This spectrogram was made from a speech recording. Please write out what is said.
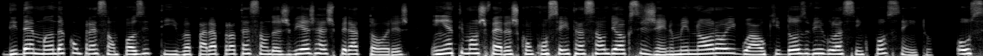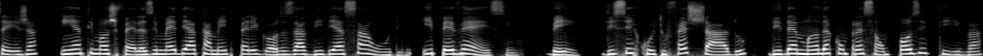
de demanda com pressão positiva para a proteção das vias respiratórias em atmosferas com concentração de oxigênio menor ou igual que 12,5%, ou seja, em atmosferas imediatamente perigosas à vida e à saúde, IPVS. B. De circuito fechado, de demanda com pressão positiva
